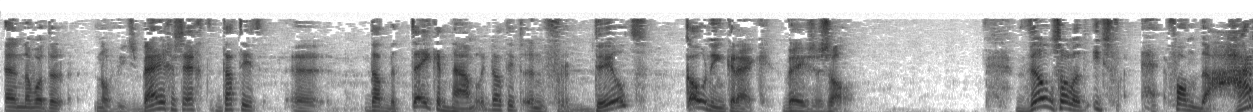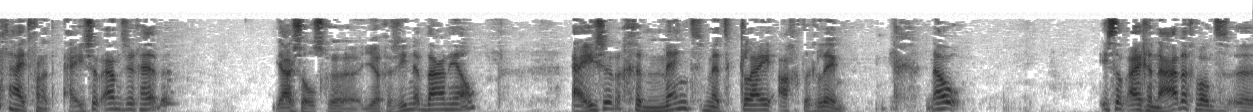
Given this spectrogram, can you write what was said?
En dan wordt er nog iets bijgezegd dat dit, uh, dat betekent namelijk dat dit een verdeeld koninkrijk wezen zal. Wel zal het iets van de hardheid van het ijzer aan zich hebben. Juist zoals je gezien hebt, Daniel. IJzer gemengd met kleiachtig leem. Nou, is dat eigenaardig, want uh,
